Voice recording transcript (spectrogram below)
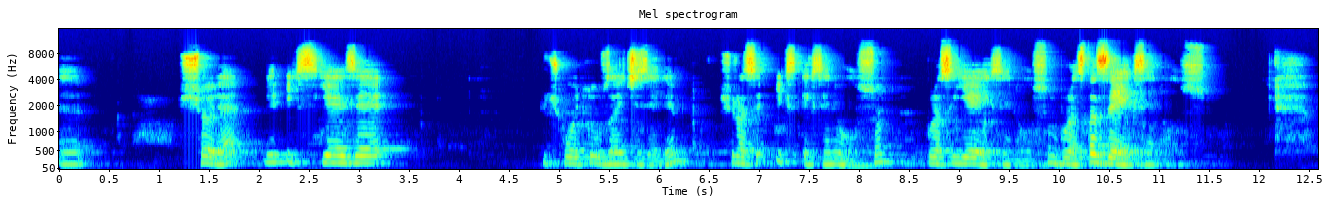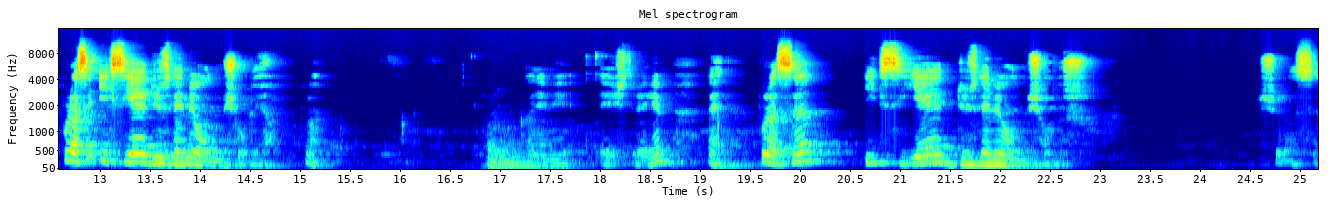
e, şöyle bir x, y, z 3 boyutlu uzayı çizelim. Şurası x ekseni olsun. Burası y ekseni olsun. Burası da z ekseni olsun. Burası x, y düzlemi olmuş oluyor. Kalemi değiştirelim. Evet. Burası x, y düzlemi olmuş olur. Şurası.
